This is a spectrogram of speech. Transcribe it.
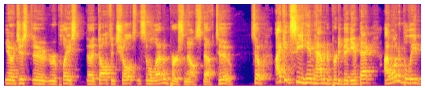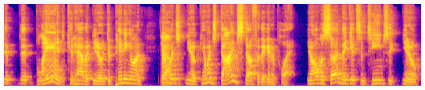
you know, just to replace uh, Dalton Schultz and some eleven personnel stuff too. So I could see him having a pretty big impact. I want to believe that that Bland could have it. You know, depending on how yeah. much you know how much dime stuff are they going to play. You know, all of a sudden they get some teams that you know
